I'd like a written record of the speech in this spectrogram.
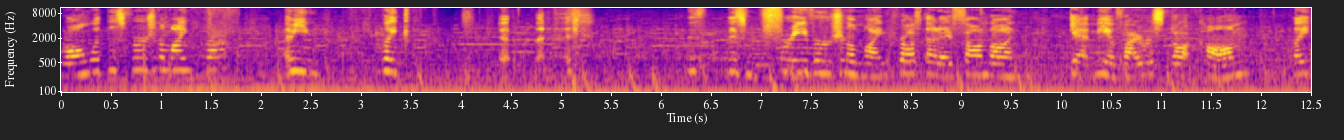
wrong with this version of Minecraft. I mean, like... Uh, this, this free version of Minecraft that I found on getmeavirus.com. Like,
